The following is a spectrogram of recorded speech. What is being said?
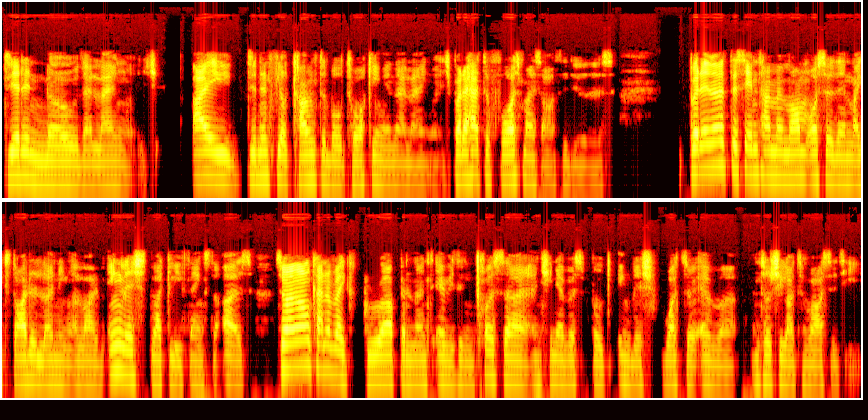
didn't know that language. I didn't feel comfortable talking in that language, but I had to force myself to do this but then at the same time, my mom also then like started learning a lot of English, luckily thanks to us. So my mom kind of like grew up and learned everything Xhosa, and she never spoke English whatsoever until she got to varsity.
